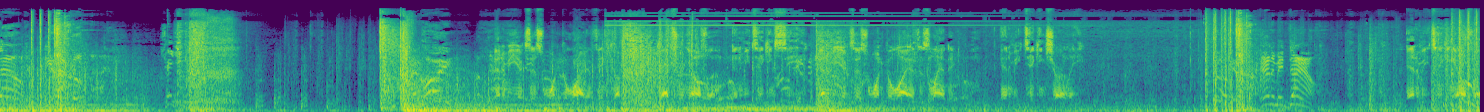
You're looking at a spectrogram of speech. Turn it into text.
Down. Need backup. Changing. Enemy XS-1 Goliath incoming. Capturing Alpha. Enemy taking C. Enemy XS-1 Goliath is landing. Enemy taking Charlie. Enemy down. Enemy taking Alpha.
